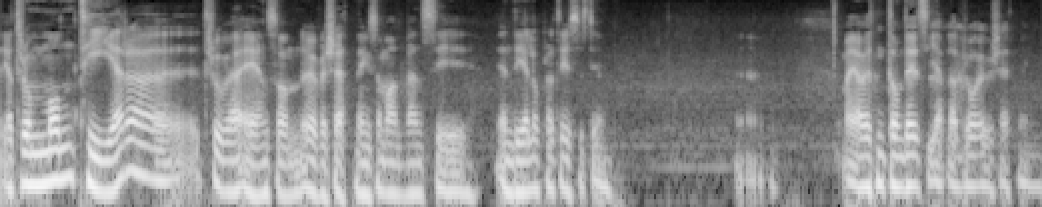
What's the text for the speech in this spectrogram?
Jag tror montera tror jag är en sån översättning som används i en del operativsystem. Men jag vet inte om det är så jävla bra översättning.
